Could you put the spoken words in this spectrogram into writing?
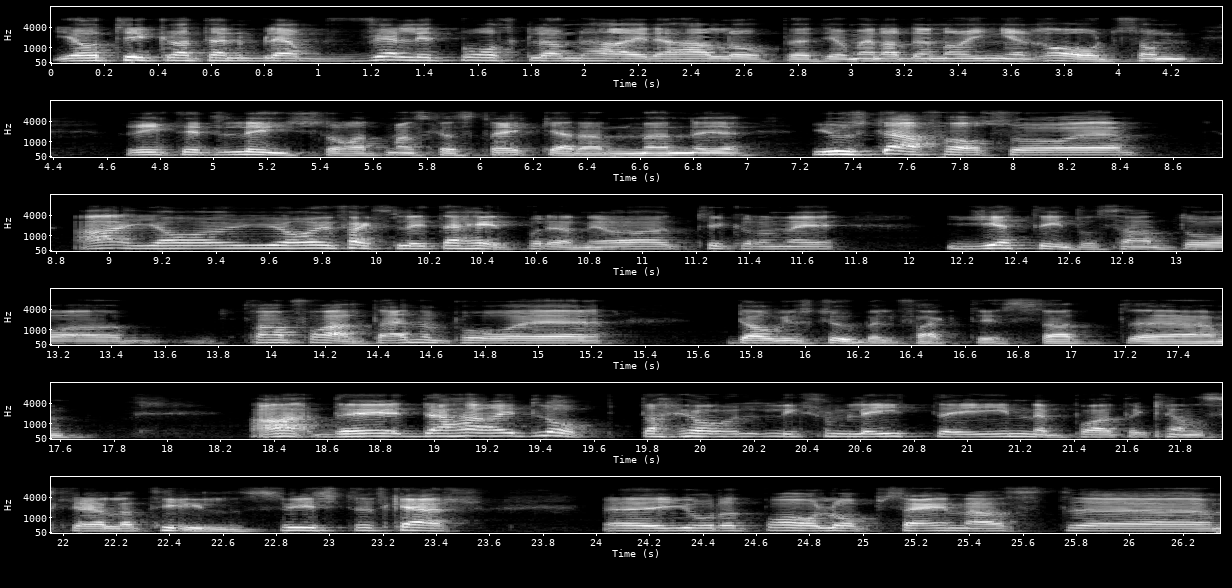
jag tycker att den blir väldigt bortglömd här i det här loppet. Jag menar den har ingen rad som riktigt lyser att man ska sträcka den. Men eh, just därför så eh, ja, jag, jag är faktiskt lite het på den. Jag tycker den är jätteintressant och eh, framförallt även på dagens dubbel faktiskt. Så att, ja, det, det, här är ett lopp där jag liksom lite är inne på att det kan skrälla till. Swished Cash Eh, gjorde ett bra lopp senast. Eh,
